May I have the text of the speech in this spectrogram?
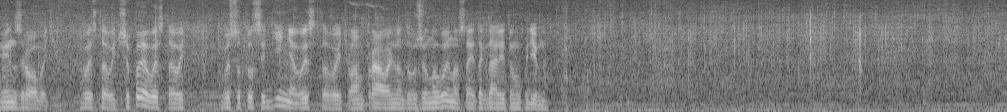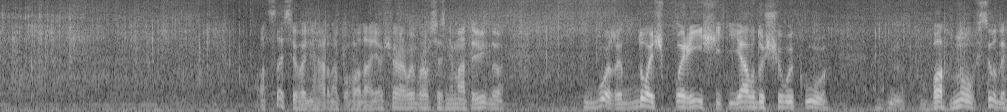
Він зробить. Виставить шипи, виставить висоту сидіння, виставить вам правильно довжину виноса і так далі і тому подібне. Оце сьогодні гарна погода. Я вчора вибрався знімати відео. Боже, дощ періщить, я в дощовику. Багно всюди.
